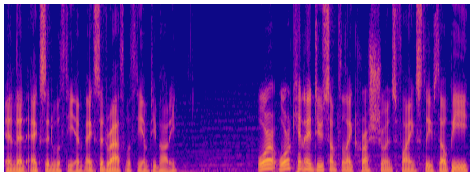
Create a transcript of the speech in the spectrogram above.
and then exit with the exit wrath with the empty body. Or or can I do something like Crush Joints Flying Sleeves? That'll be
